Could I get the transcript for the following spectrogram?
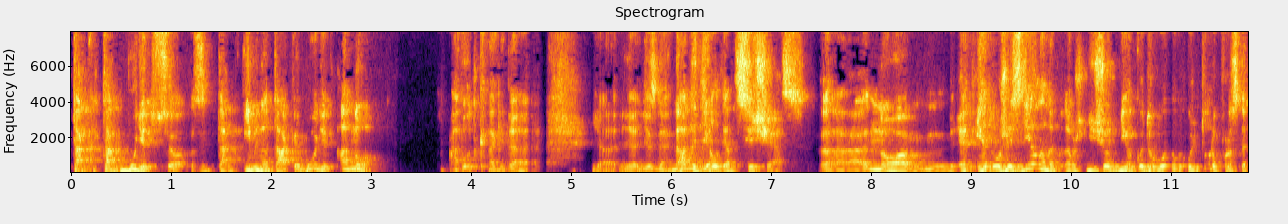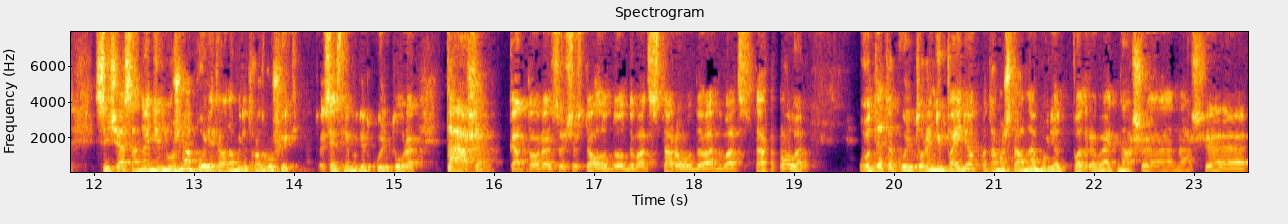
так, так будет все, так, именно так и будет оно. А вот когда, я, я не знаю, надо делать это сейчас. А, но это, это уже сделано, потому что ничего, никакой другой культуры просто сейчас она не нужна, более того, она будет разрушительна. То есть если будет культура та же, которая существовала до 22 до 22 вот эта культура не пойдет, потому что она будет подрывать наше, наше, э,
